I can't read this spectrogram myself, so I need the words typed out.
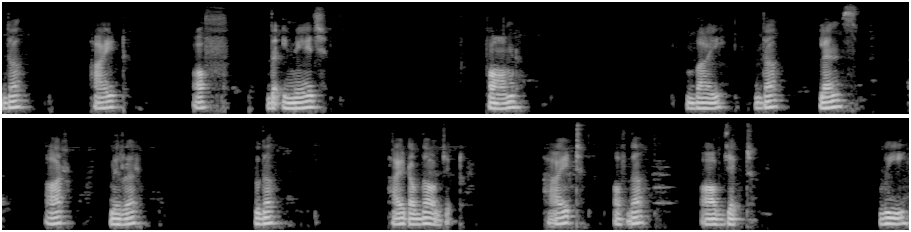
the height of the image formed by the lens or mirror to the height of the object. Height of the object. V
